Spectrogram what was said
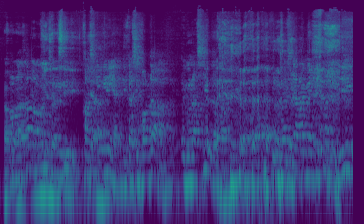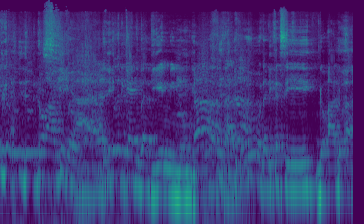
Kalau nggak salah imunisasi. dikasih iya. ini ya, dikasih hodam. Imunisasi udah. Nggak secara medis. Jadi doa gitu. Jadi kita kayak dibagiin minum gitu satu-satu udah dikasih doa-doa.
